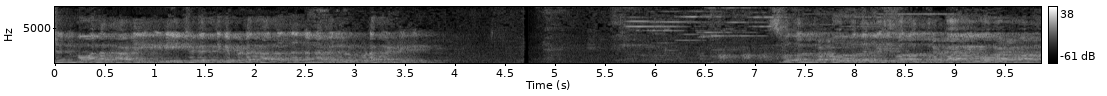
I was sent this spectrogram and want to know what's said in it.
ಜನ್ಮವನ್ನು ತಾಳಿ ಇಡೀ ಜಗತ್ತಿಗೆ ಬೆಳಕಾದದ್ದನ್ನು ನಾವೆಲ್ಲರೂ ಕೂಡ ಕಂಡಿದ್ದೀವಿ. ಸ್ವತಂತ್ರ ಪೂರ್ವದಲ್ಲಿ ಸ್ವತಂತ್ರಕ್ಕಾಗಿ ಹೋರಾಟವನ್ನು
